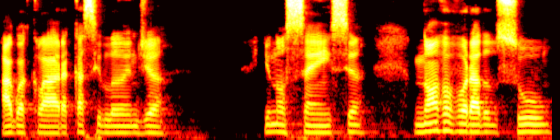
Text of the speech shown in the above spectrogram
Água Clara, Cacilândia, Inocência, Nova Alvorada do Sul,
